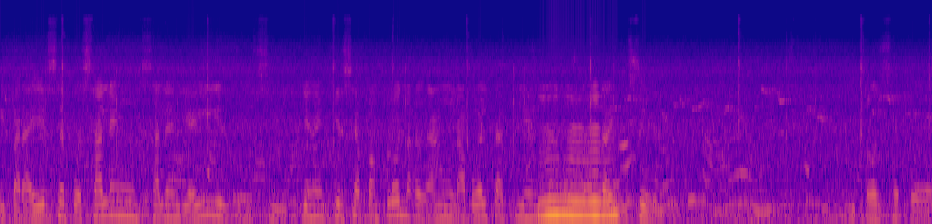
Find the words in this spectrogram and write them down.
Y para irse, pues salen, salen de ahí. Eh, si tienen que irse a Pamplona, dan la vuelta aquí en la rotonda y suben. Entonces, pues,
